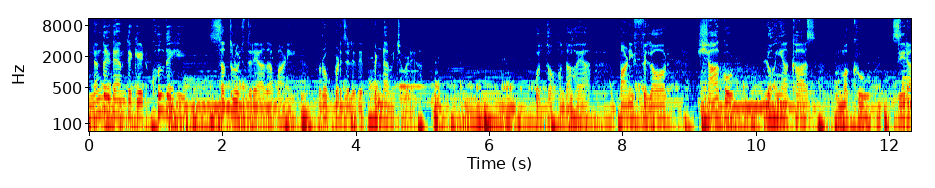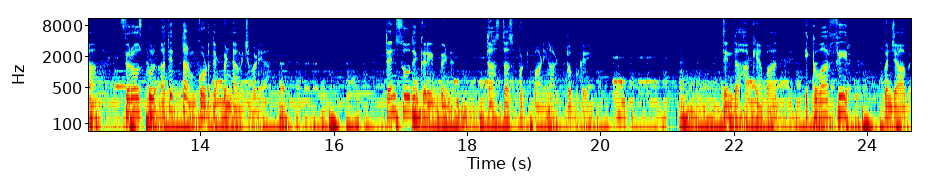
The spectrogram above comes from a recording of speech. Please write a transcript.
ਨੰਗਲ ਡੈਮ ਦੇ ਗੇਟ ਖੁੱਲਦੇ ਹੀ ਸਤਲੁਜ ਦਰਿਆ ਦਾ ਪਾਣੀ ਰੋਪੜ ਜ਼ਿਲ੍ਹੇ ਦੇ ਪਿੰਡਾਂ ਵਿੱਚ ਵੜਿਆ। ਉੱਥੋਂ ਹੁੰਦਾ ਹੋਇਆ ਪਾਣੀ ਫਿਲੌਰ, ਸ਼ਾਹਕੋਟ, ਲੋਹੀਆਂ ਖਾਸ, ਮੱਖੂ, ਜ਼ੀਰਾ ਫਿਰੋਜ਼ਪੁਰ ਅਤੇ ਧਰਮਕੋਟ ਦੇ ਪਿੰਡਾਂ ਵਿੱਚ ਵੜਿਆ। 300 ਦੇ ਕਰੀਬ ਪਿੰਡ 10-10 ਫੁੱਟ ਪਾਣੀ ਨਾਲ ਡੁੱਬ ਗਏ। ਤਿੰਨ ਦਹਾਕਿਆਂ ਬਾਅਦ ਇੱਕ ਵਾਰ ਫਿਰ ਪੰਜਾਬ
